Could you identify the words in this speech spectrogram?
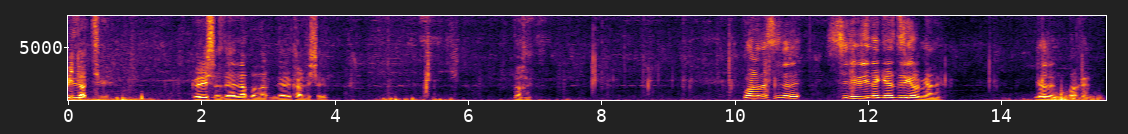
villa tipi. Görüyorsunuz değerli ablalarım, değerli kardeşlerim. Bakın. Bu arada sizleri Silivri'de gezdiriyorum yani. Görün, bakın.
